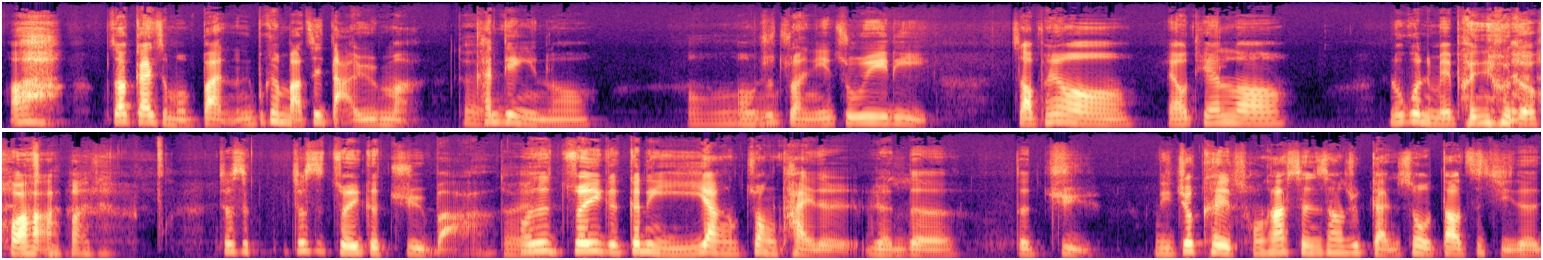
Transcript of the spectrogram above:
啊不知道该怎么办了，你不可能把自己打晕嘛，看电影咯。哦，我就转移注意力，找朋友聊天咯。如果你没朋友的话，就是就是追个剧吧，或者追一个跟你一样状态的人的的剧。你就可以从他身上去感受到自己的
